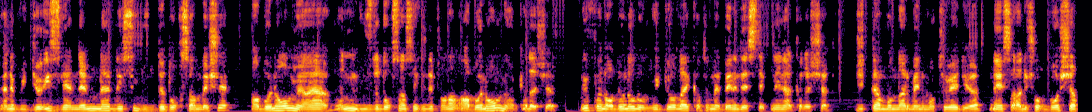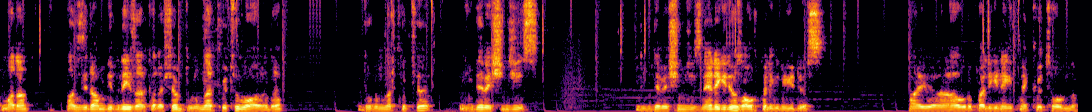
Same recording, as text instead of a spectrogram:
Yani video izleyenlerin neredeyse %95'i abone olmuyor ya. Onun %98'i falan abone olmuyor arkadaşlar. Lütfen abone olun, video like atın ve beni destekleyin arkadaşlar. Cidden bunlar beni motive ediyor. Neyse hadi çok boş yapmadan Haziran 1'deyiz arkadaşlar. Durumlar kötü bu arada. Durumlar kötü. Ligde 5.yiz. Ligde 5.yiz. Nereye gidiyoruz? Avrupa Ligi'ne gidiyoruz. Hay ya Avrupa Ligi'ne gitmek kötü oldu.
